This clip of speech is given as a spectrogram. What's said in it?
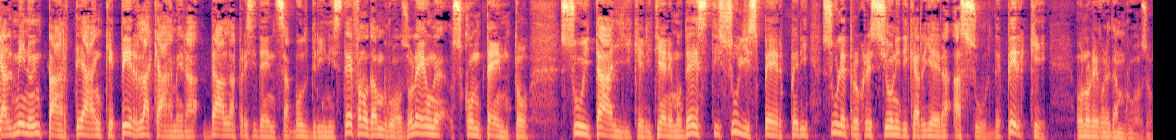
almeno in parte anche per la Camera dalla presidenza Boldrini. Stefano D'Ambruoso, lei è un scontento sui tagli che ritiene modesti, sugli sperperi, sulle progressioni di carriera assurde. Perché, onorevole D'Ambruoso?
